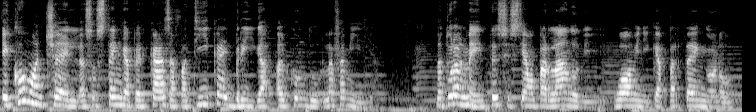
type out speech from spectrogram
e come ancella sostenga per casa fatica e briga al condur la famiglia. Naturalmente, se stiamo parlando di uomini che appartengono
